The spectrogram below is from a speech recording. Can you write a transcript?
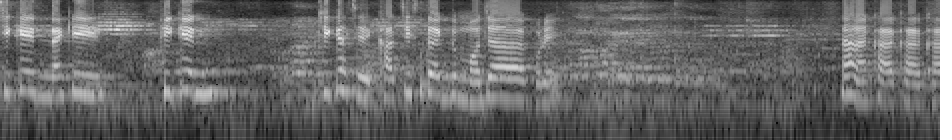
চিকেন নাকি চিকেন ঠিক আছে খাচ্ছিস তো একদম মজা করে। না না খা খা খা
